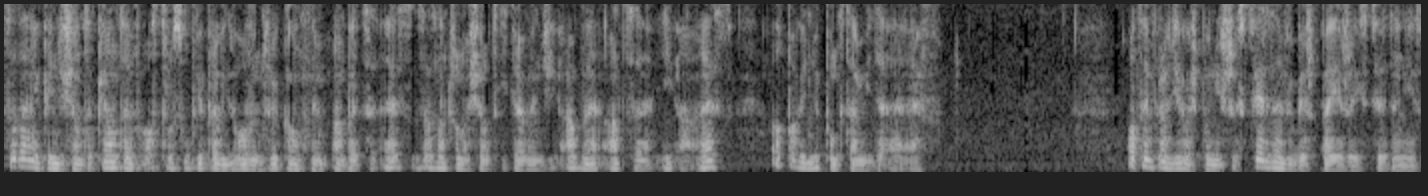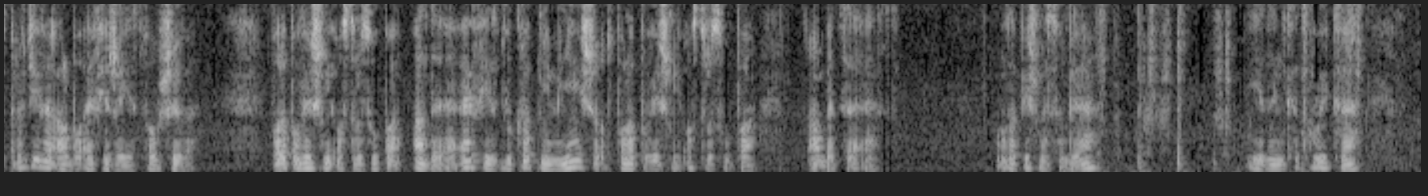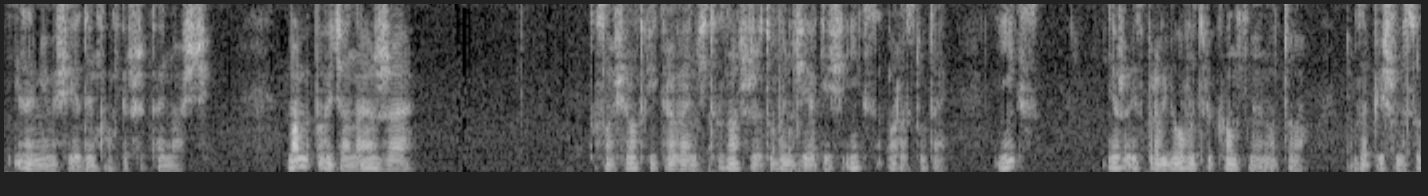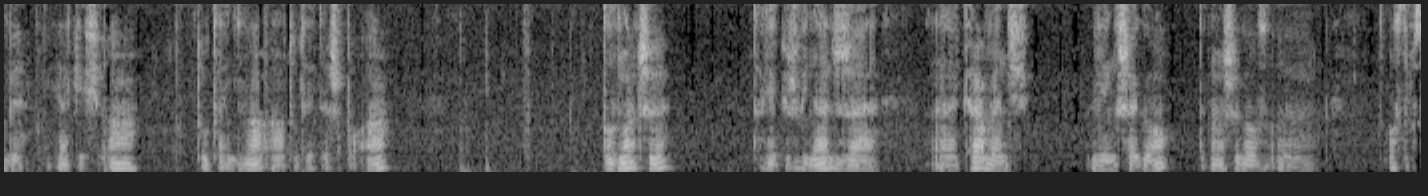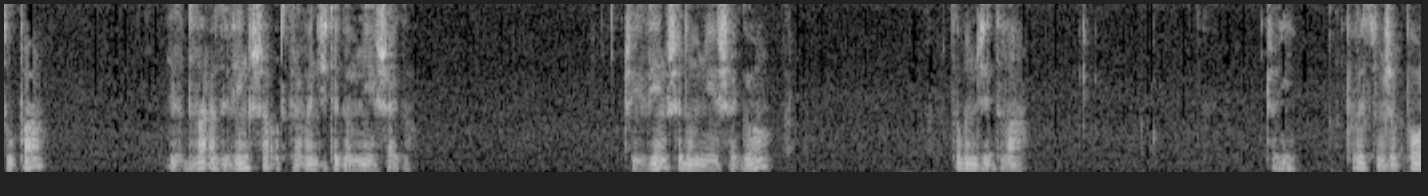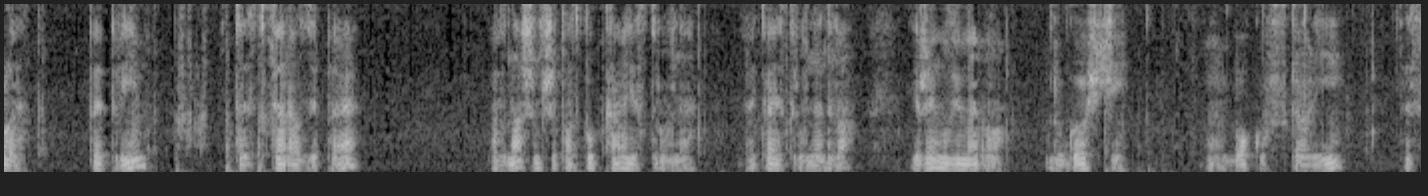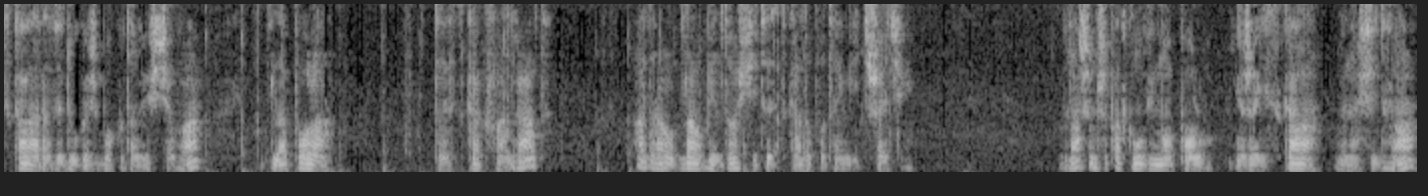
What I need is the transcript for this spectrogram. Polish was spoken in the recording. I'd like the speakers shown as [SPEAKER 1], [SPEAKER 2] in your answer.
[SPEAKER 1] Zadanie 55. W ostrosłupie prawidłowym trójkątnym ABCS zaznaczono środki krawędzi AB, AC i AS odpowiednio punktami DEF. Oceń prawdziwość poniższych stwierdzeń. Wybierz P, jeżeli stwierdzenie jest prawdziwe, albo F, jeżeli jest fałszywe. Pole powierzchni ostrosłupa ADEF jest dwukrotnie mniejsze od pola powierzchni ostrosłupa ABCS. No, zapiszmy sobie jedynkę, dwójkę i zajmiemy się jedynką w pierwszej kolejności. Mamy powiedziane, że to są środki krawędzi, to znaczy, że tu będzie jakieś x oraz tutaj x. Jeżeli jest prawidłowy trójkątny, no to zapiszmy sobie jakieś a, tutaj 2a, tutaj też po a. To znaczy, tak jak już widać, że e, krawędź większego, tego naszego e, ostrosłupa jest dwa razy większa od krawędzi tego mniejszego. Czyli większy do mniejszego to będzie 2. Czyli powiedzmy, że pole P' to jest K razy P, a w naszym przypadku K jest równe, K jest równe 2. Jeżeli mówimy o długości e, boków skali, to jest skala razy długość boku ta wyjściowa. Dla pola to jest k kwadrat, a dla, dla objętości to jest k do potęgi trzeciej. W naszym przypadku mówimy o polu. Jeżeli skala wynosi 2,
